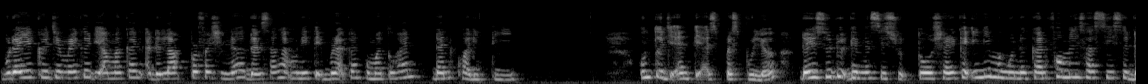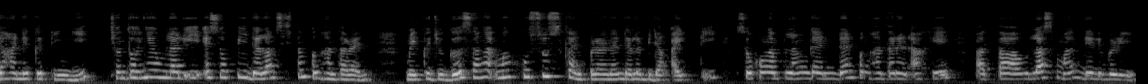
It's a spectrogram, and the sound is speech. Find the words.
budaya kerja mereka diamalkan adalah profesional dan sangat menitik beratkan pematuhan dan kualiti. Untuk JNT Express pula, dari sudut dimensi struktur, syarikat ini menggunakan formalisasi sederhana ke tinggi, contohnya melalui SOP dalam sistem penghantaran. Mereka juga sangat mengkhususkan peranan dalam bidang IT, sokongan pelanggan dan penghantaran akhir atau last mile delivery.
